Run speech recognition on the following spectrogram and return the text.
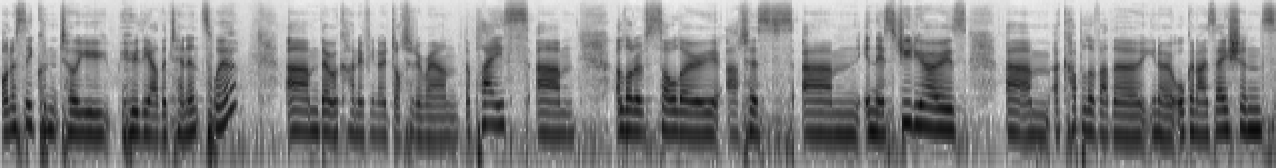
honestly couldn't tell you who the other tenants were. Um, they were kind of, you know, dotted around the place. Um, a lot of solo artists um, in their studios, um, a couple of other, you know, organisations.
